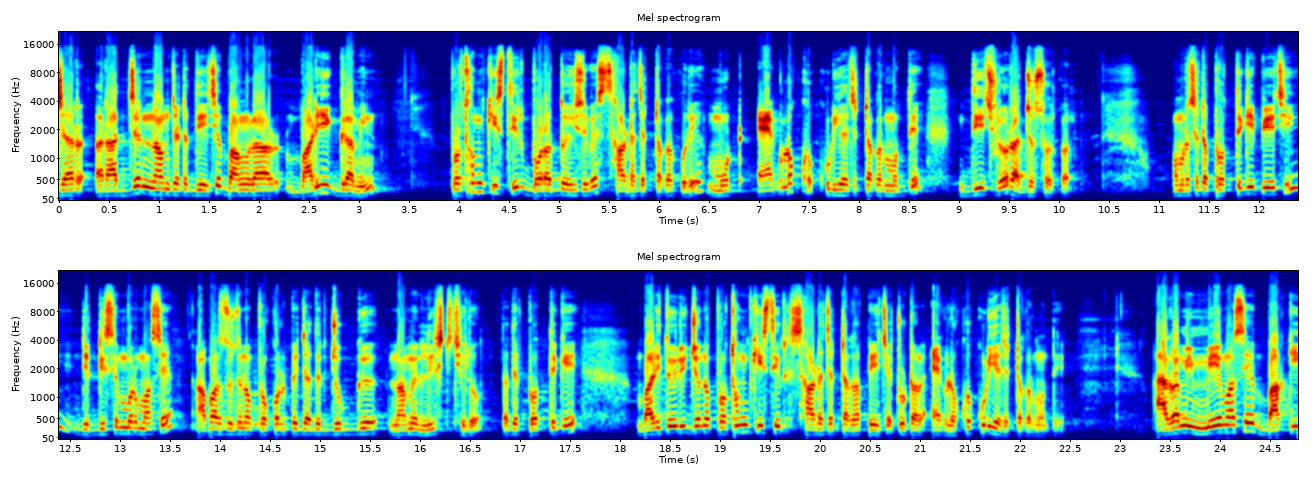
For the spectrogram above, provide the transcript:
যার রাজ্যের নাম যেটা দিয়েছে বাংলার বাড়ি গ্রামীণ, প্রথম কিস্তির বরাদ্দ হিসেবে ষাট হাজার টাকা করে মোট এক লক্ষ কুড়ি হাজার টাকার মধ্যে দিয়েছিল রাজ্য সরকার। আমরা সেটা প্রত্যেকেই পেয়েছি যে ডিসেম্বর মাসে আবাস যোজনা প্রকল্পে যাদের যোগ্য নামের লিস্ট ছিল, তাদের প্রত্যেকে বাড়ি তৈরির জন্য প্রথম কিস্তির ষাট হাজার টাকা পেয়েছে টোটাল এক লক্ষ কুড়ি হাজার টাকার মধ্যে। আগামী মে মাসে বাকি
